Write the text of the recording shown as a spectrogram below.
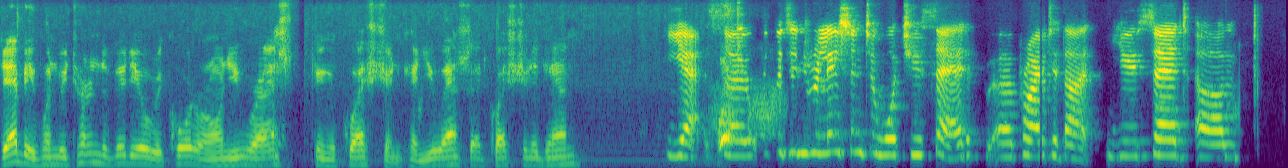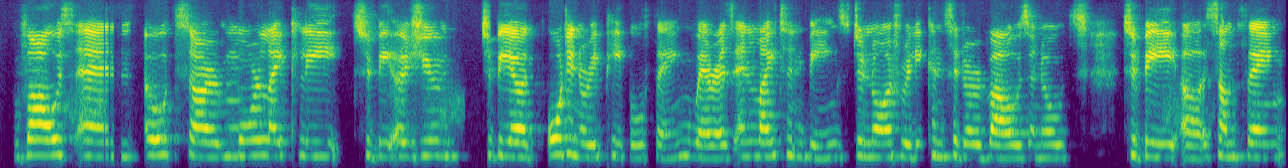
Debbie, when we turned the video recorder on, you were asking a question. Can you ask that question again? Yeah, so it was in relation to what you said uh, prior to that. You said um, vows and oaths are more likely to be assumed to be an ordinary people thing, whereas enlightened beings do not really consider vows and oaths to be uh, something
